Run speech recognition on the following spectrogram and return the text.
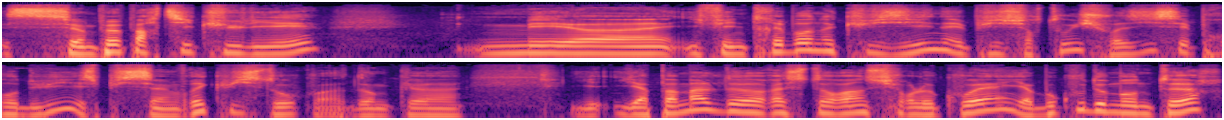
c'est un peu particulier. mais euh, il fait une très bonne cuisine et puis surtout il choisit ses produits et puis c'est un vrai cuistot quoi. Donc euh, il y, a pas mal de restaurants sur le coin, il y a beaucoup de monteurs,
